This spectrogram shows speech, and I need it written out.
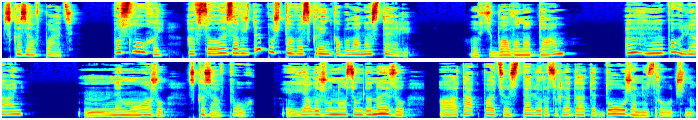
сказав паць, послухай, а в сови завжди поштова скринька була на стелі. А хіба вона там? Еге, поглянь. Не можу, сказав Пух. Я лежу носом донизу, а так пацю стелю розглядати дуже незручно.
